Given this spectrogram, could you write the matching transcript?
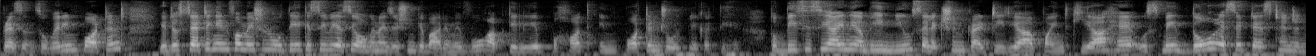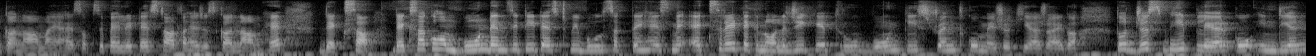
present so very important ये जो सेटिंग इन्फॉर्मेशन होती है किसी भी ऐसी ऑर्गेनाइजेशन के बारे में, वो आपके लिए बहुत इंपॉर्टेंट रोल प्ले करती है। तो बीसीसीआई ने अभी न्यू सिलेक्शन क्राइटेरिया अपॉइंट किया है। उसमें दो ऐसे टेस्ट हैं जिनका नाम आया है। सबसे पहले टेस्ट आता है जिसका नाम है डेक्सा डेक्सा को हम बोन डेंसिटी टेस्ट भी बोल सकते हैं। इसमें एक्सरे टेक्नोलॉजी के थ्रू बोन की स्ट्रेंथ को मेजर किया जाएगा। तो जिस भी प्लेयर को इंडियन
